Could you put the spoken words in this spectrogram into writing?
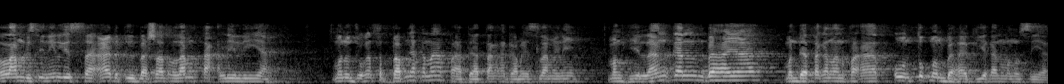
Lam di sini li sa'adatil bashar lam ta'liliyah. Menunjukkan sebabnya kenapa datang agama Islam ini menghilangkan bahaya, mendatangkan manfaat untuk membahagiakan manusia.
